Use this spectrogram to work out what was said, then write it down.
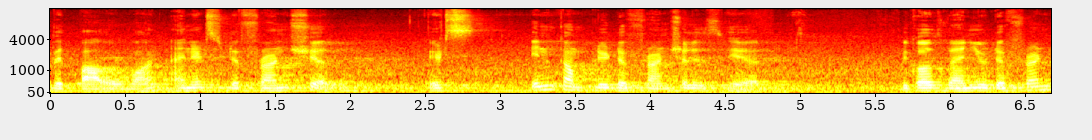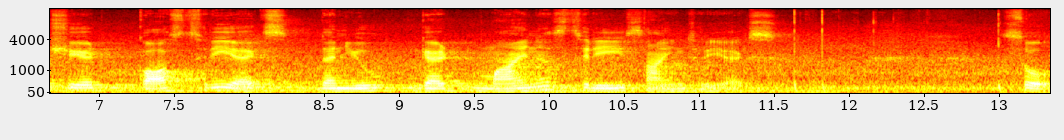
with power 1 and its differential, its incomplete differential is here because when you differentiate cos 3x then you get minus 3 sine 3x. So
